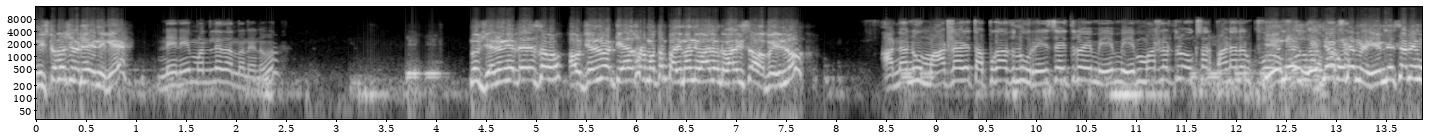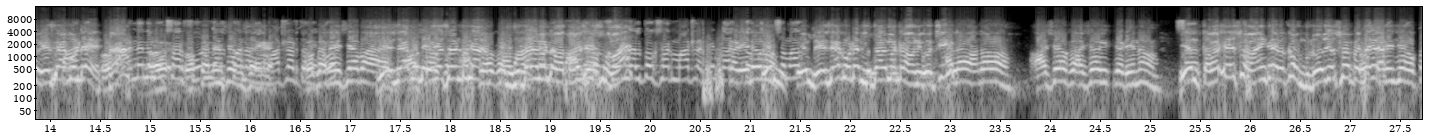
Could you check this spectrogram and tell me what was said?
నీ ఇష్టం వచ్చినట్టు చేయి నీకే. నేనేం అనలేదన్న నేను. నువ్వు జనం ఎట్లా చేస్తావు? అవి జనం టీఆర్ఎస్ మొత్తం పది మంది వాళ్ళు వాళ్ళు ఇస్తావా ఇల్లు? అన్న నువ్వు మాట్లాడే తప్పు కాదు నువ్వు రేస్ అవుతున్నావు ఏం ఏం ఏం మాట్లాడుతున్నావు? ఒకసారి? పండనకు ఒకసారి ఫోన్ అశోక్, ఒకసారి మాట్లాడు. ఒక అశోక్ అశోక్ ఇక్కడ ఒక ఒక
